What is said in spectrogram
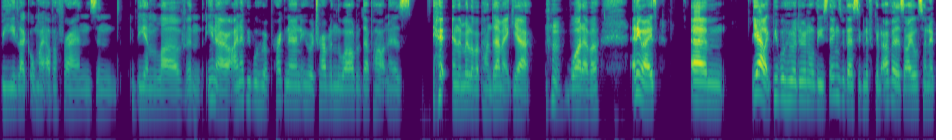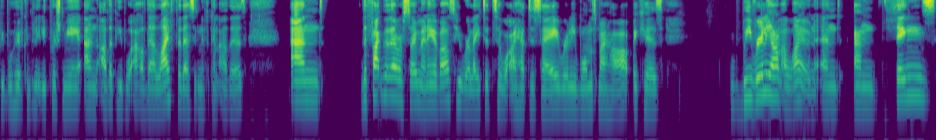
be like all my other friends and be in love. And, you know, I know people who are pregnant, who are traveling the world with their partners in the middle of a pandemic. Yeah, whatever. Anyways, um, yeah, like people who are doing all these things with their significant others. I also know people who have completely pushed me and other people out of their life for their significant others. And the fact that there are so many of us who related to what I had to say really warms my heart because we really aren't alone and and things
